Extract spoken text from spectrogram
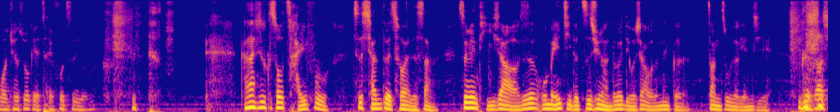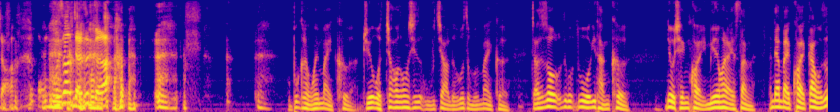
完全说给财富自由。刚才就是说财富是相对出来的上。顺便提一下哦，就是我每一集的资讯栏都会留下我的那个赞助的链接。不要笑啊！我不是要讲这个啊。我不可能会卖课啊，觉得我教的东西是无价的，我怎么卖课？假设说，如果如果一堂课六千块，没人会来上，那两百块干我这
